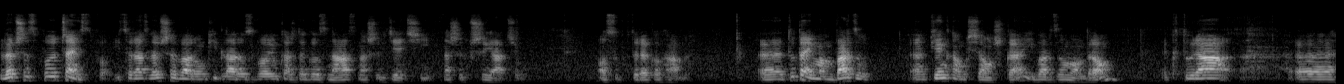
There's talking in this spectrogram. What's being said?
lepsze społeczeństwo i coraz lepsze warunki dla rozwoju każdego z nas, naszych dzieci, naszych przyjaciół, osób, które kochamy. E, tutaj mam bardzo e, piękną książkę i bardzo mądrą, która e,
